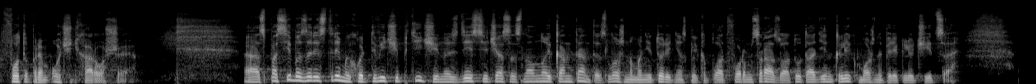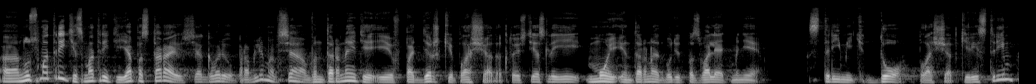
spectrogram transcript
фото прям очень хорошее. А, спасибо за рестримы, хоть Twitch и птичий, но здесь сейчас основной контент, и сложно мониторить несколько платформ сразу, а тут один клик, можно переключиться. А, ну, смотрите, смотрите, я постараюсь. Я говорю, проблема вся в интернете и в поддержке площадок. То есть, если мой интернет будет позволять мне стримить до площадки Рестрим,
